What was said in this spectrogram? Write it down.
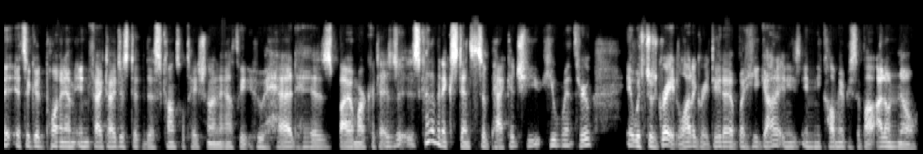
It's a good point. I mean, in fact, I just did this consultation on an athlete who had his biomarker test. It's kind of an extensive package he he went through, it, which was great, a lot of great data. But he got it, and, he's, and he called me up. He said, "I don't know.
